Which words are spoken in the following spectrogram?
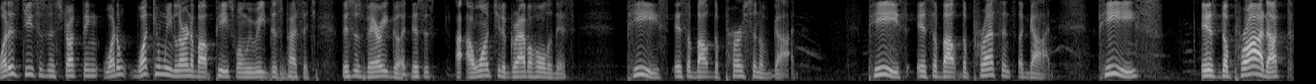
what is Jesus instructing? What, what can we learn about peace when we read this passage? This is very good. This is, I, I want you to grab a hold of this. Peace is about the person of God. Peace is about the presence of God. Peace is the product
